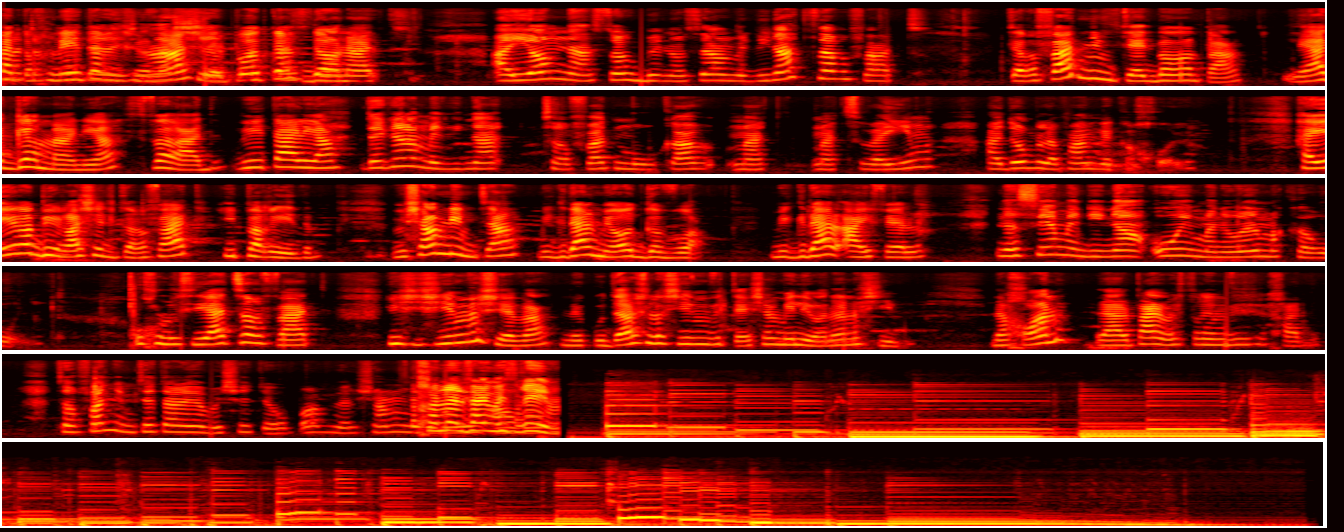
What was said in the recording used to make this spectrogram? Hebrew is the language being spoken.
התוכנית הראשונה של פודקאסט דונלד. היום נעסוק בנושא המדינה צרפת. צרפת נמצאת במפה ליד גרמניה, ספרד ואיטליה. דגל המדינה צרפת מורכב מה- מהצבעים אדום, לבן וכחול. העיר הבירה של צרפת היא פריז, ושם נמצא מגדל מאוד גבוה, מגדל אייפל. נשיא המדינה הוא עמנואל מקרון. אוכלוסיית צרפת היא 67.39 מיליון אנשים, נכון ל-2021. צרפת נמצאת על יבשת אירופה ושם... נכון מדברים ל-2020.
